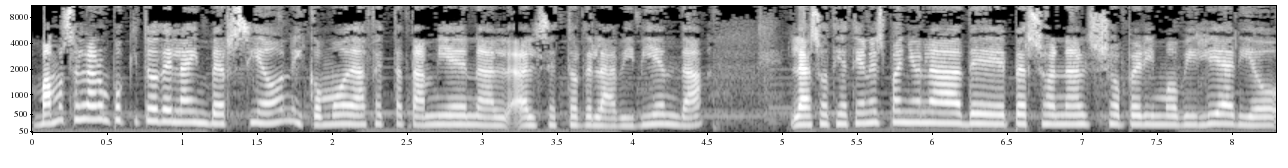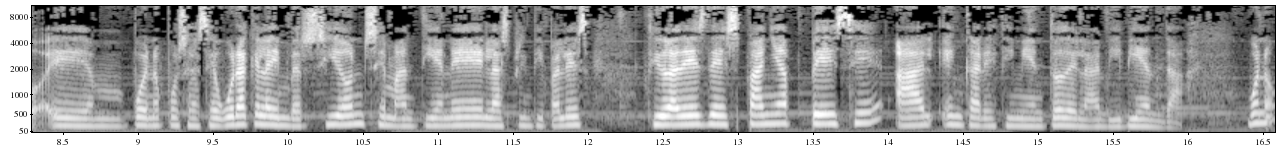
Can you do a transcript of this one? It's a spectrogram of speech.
vamos a hablar un poquito de la inversión y cómo afecta también al, sector de la vivienda. La Asociación Española de Personal Shopper Inmobiliario, eh, bueno, pues asegura que la inversión se mantiene en las principales ciudades de España pese al encarecimiento de la vivienda. Bueno,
